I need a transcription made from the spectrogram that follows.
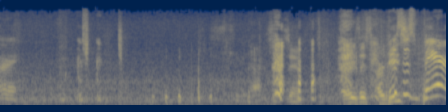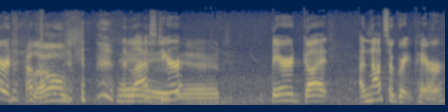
All right. Zoom. This? Are This is Baird. Hello. And last year, Baird. Baird got a not so great pair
